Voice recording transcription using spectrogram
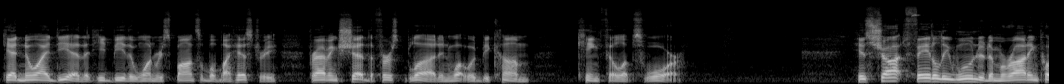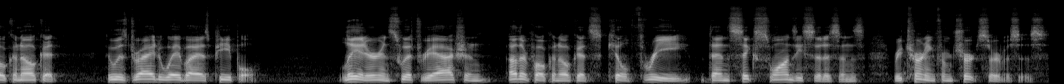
He had no idea that he'd be the one responsible by history for having shed the first blood in what would become King Philip's War. His shot fatally wounded a marauding Pokanoket who was dragged away by his people. Later, in swift reaction, other Pokanokets killed three, then six Swansea citizens returning from church services.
